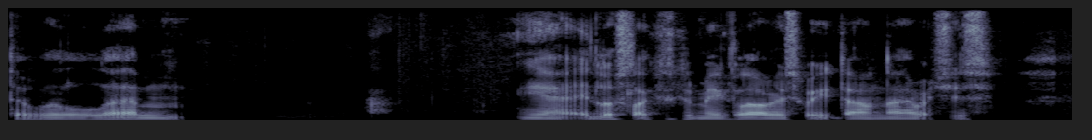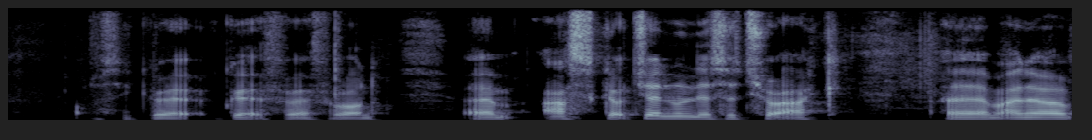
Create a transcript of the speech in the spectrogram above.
There will um, yeah, it looks like it's going to be a glorious week down there, which is obviously great, great for everyone. Um, Ascot generally is a track. Um, I know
